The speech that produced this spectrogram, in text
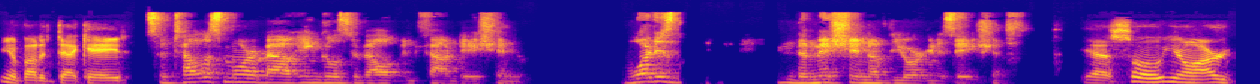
you know, about a decade. So tell us more about Ingalls Development Foundation. What is the mission of the organization? Yeah, so you know our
